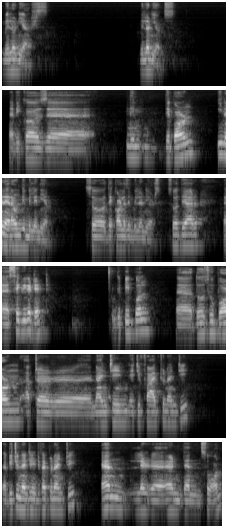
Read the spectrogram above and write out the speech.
millionaires, millennials, uh, because they, they born in and around the millennium, so they call as a millionaires. So they are uh, segregated. The people, uh, those who born after 1985 uh, to 90 uh, between 1985 to 90 and and then so on.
